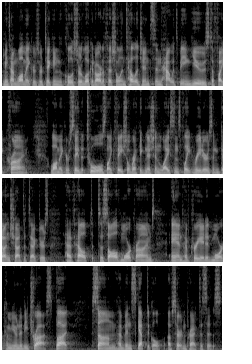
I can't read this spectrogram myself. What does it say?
Meantime, lawmakers are taking a closer look at artificial intelligence and how it's being used to fight crime. Lawmakers say that tools like facial recognition, license plate readers, and gunshot detectors have helped to solve more crimes and have created more community trust. But some have been skeptical of certain practices.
